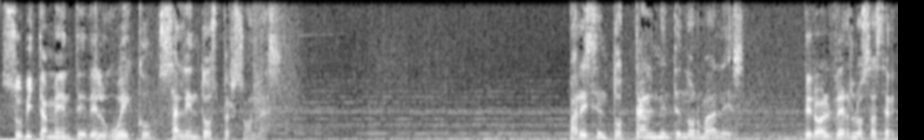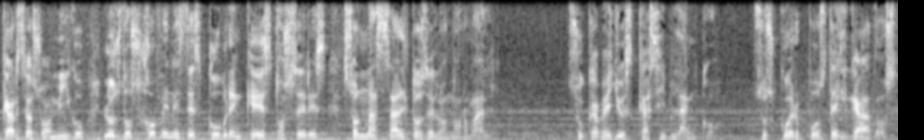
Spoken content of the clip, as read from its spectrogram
Súbitamente del hueco salen dos personas. Parecen totalmente normales, pero al verlos acercarse a su amigo, los dos jóvenes descubren que estos seres son más altos de lo normal. Su cabello es casi blanco, sus cuerpos delgados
